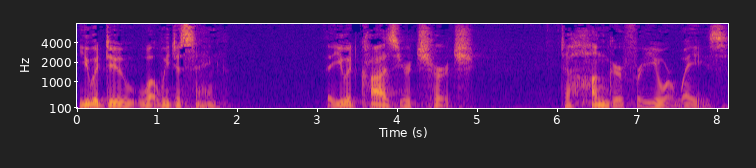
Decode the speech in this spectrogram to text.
you would do what we just sang. That you would cause your church to hunger for your ways.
